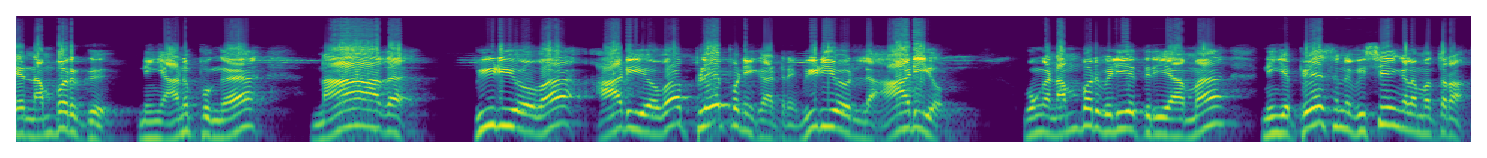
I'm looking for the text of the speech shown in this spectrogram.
என் நம்பருக்கு நீங்கள் அனுப்புங்க. நான் அதை வீடியோவை ஆடியோவை ப்ளே பண்ணி காட்டுறேன். வீடியோ இல்லை ஆடியோ. உங்கள் நம்பர் வெளியே தெரியாமல் நீங்கள் பேசின விஷயங்களை மாத்திரம்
